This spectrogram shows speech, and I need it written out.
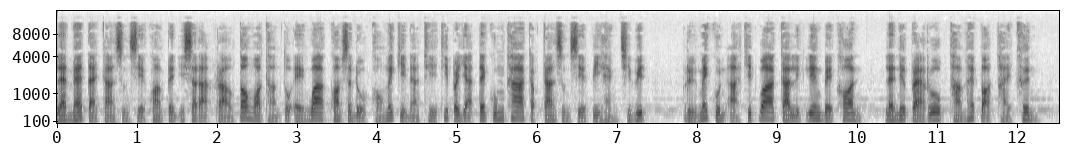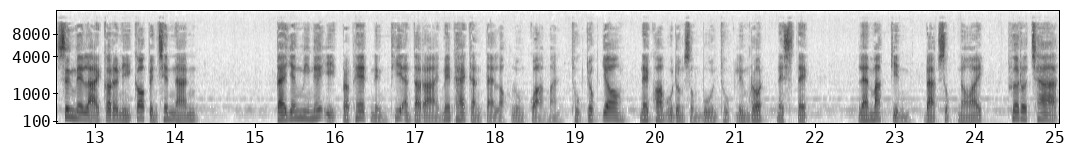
และแม้แต่การสูญเสียความเป็นอิสระเราต้องงอถามตัวเองว่าความสะดวกของไม่กี่นาทีที่ประหยัดได้คุ้มค่ากับการสูญเสียปีแห่งชีวิต หรือไม่คุณอาจคิดว่าการหลีกเลี่ยงเบคอน และเนื้อแปรรูปทำให้ปลอดภัยขึ้น ซึ่งในหลายกรณีก็เป็นเช่นนั้น แต่ยังมีเนื้ออีกประเภทหนึ่งที่อันตรายไม่แพ้กันแต่หลอกลวงกว่ามันถูกยกย่อง ในความอุดมสมบูรณ์ถูกลิ้มรสในสเต็ก และมักกินแบบสุกน้อย เพื่อรสชาติ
